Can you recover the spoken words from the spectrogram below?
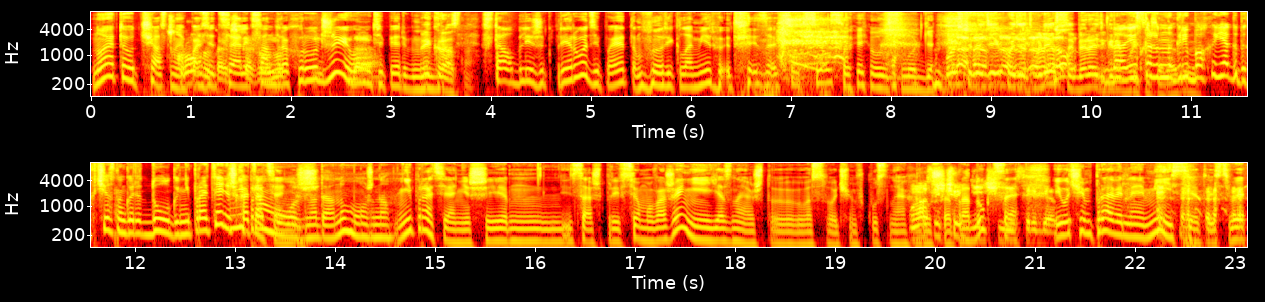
Ну, это вот частная Скромно, позиция скажу, Александра ну, Хуруджи, да. он теперь Прекрасно. стал ближе к природе, поэтому рекламирует изо всех сил свои услуги. Больше людей ходят в лес Ну, собирать грибы. Да, я скажу, на грибах и ягодах, честно говоря, долго не протянешь, Не хотя можно, да, ну можно. Не протянешь. И, Саш, при всем уважении, я знаю, что у вас очень вкусная, хорошая продукция. И очень правильная миссия. То есть вы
